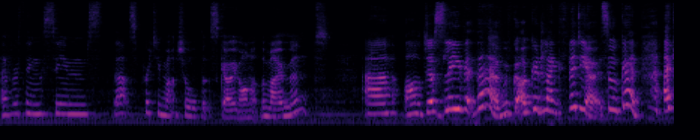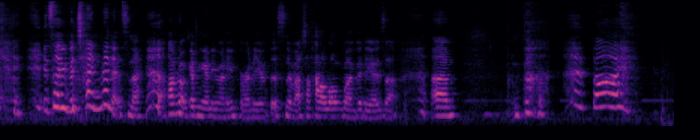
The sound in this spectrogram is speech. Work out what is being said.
everything seems that's pretty much all that's going on at the moment. Uh, I'll just leave it there. We've got a good length video. It's all good. Okay, it's over 10 minutes now. I'm not getting any money for any of this, no matter how long my videos are. Um, bye.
